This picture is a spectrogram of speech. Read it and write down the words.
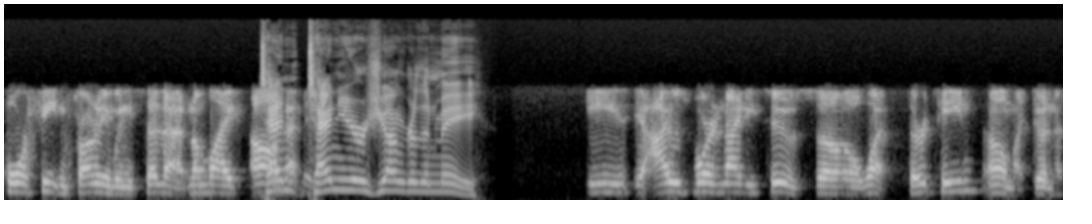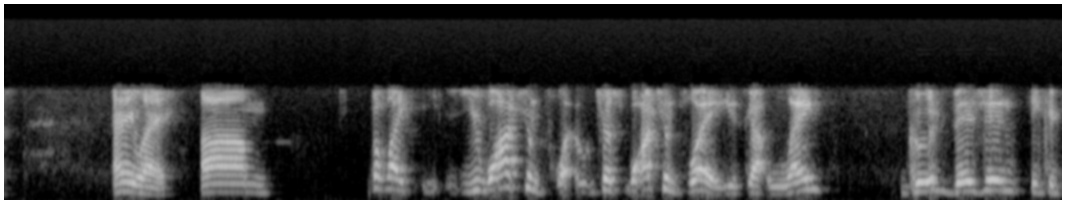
four feet in front of me when he said that, and I'm like, oh, ten, ten years younger than me. He, I was born in '92, so what? 13? Oh my goodness. Anyway, um, but like you watch him play, just watch him play. He's got length, good vision. He could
